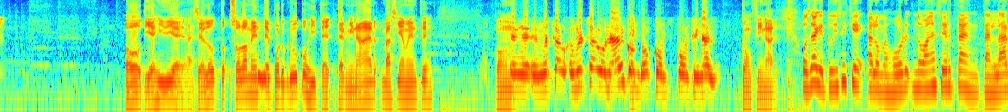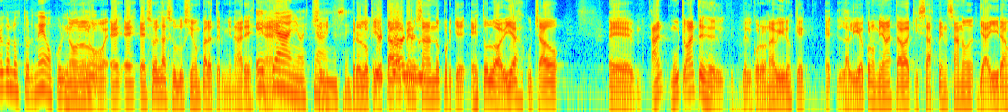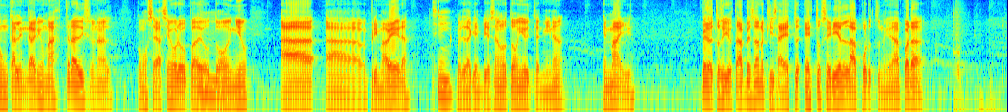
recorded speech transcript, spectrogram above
Oh, 10 y 10. Hacerlo solamente por grupos y terminar básicamente con... En, un, hexagonal con, con, con final con final. O sea que tú dices que a lo mejor no van a ser tan tan largos los torneos. Porque no, no, no. eso es la solución para terminar este, este año. Este año, sí. Pero lo que yo este estaba pensando, porque esto lo había escuchado eh, mucho antes del, del coronavirus, que eh, la Liga Colombiana estaba quizás pensando ya ir a un calendario más tradicional, como se hace en Europa, de otoño a, primavera, sí. ¿verdad? Que empieza en otoño y termina en mayo. Pero entonces yo estaba pensando, quizás esto, esto sería la oportunidad para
